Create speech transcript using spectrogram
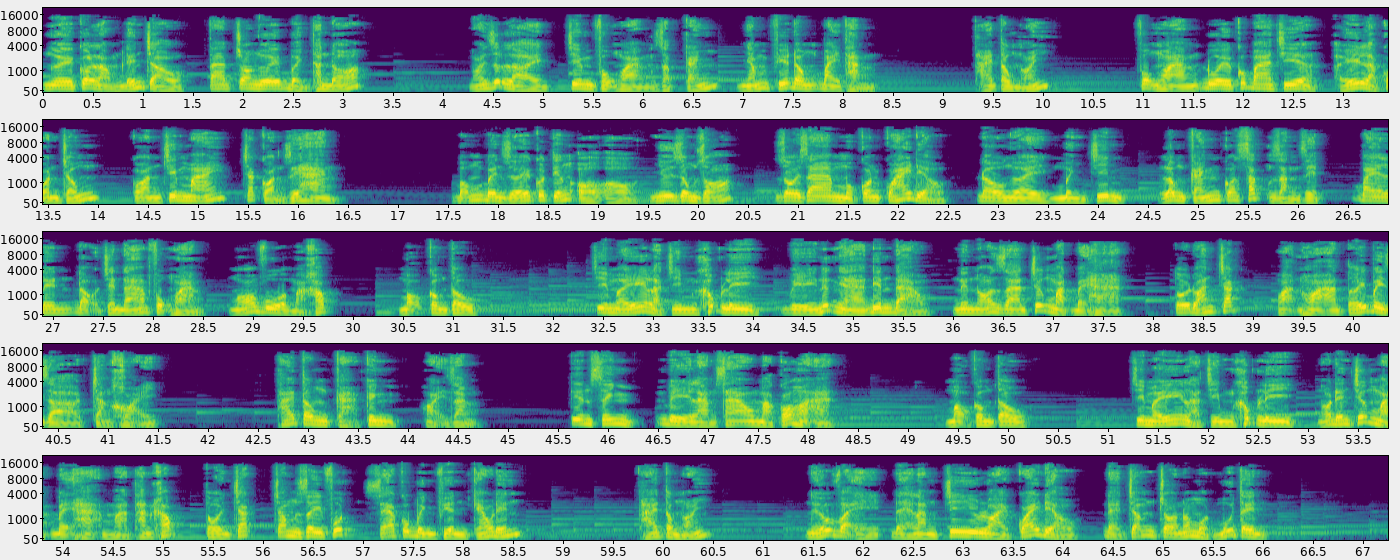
người có lòng đến chầu, ta cho ngươi bình thân đó. Nói dứt lời, chim phụ hoàng dập cánh, nhắm phía đông bay thẳng. Thái tông nói phụng hoàng đuôi có ba chia, ấy là con trống, còn chim mái chắc còn dưới hang. Bỗng bên dưới có tiếng ồ ồ như rông gió, rồi ra một con quái điểu, đầu người mình chim, lông cánh có sắc rằn rịt bay lên đậu trên đá phụng hoàng, ngó vua mà khóc. Mậu công tâu, chim ấy là chim khốc ly, vì nước nhà điên đảo nên nó ra trước mặt bệ hạ. Tôi đoán chắc hoạn họa tới bây giờ chẳng khỏi. Thái tông cả kinh hỏi rằng, tiên sinh, vì làm sao mà có họa? Mậu công tâu, chim ấy là chim khốc ly, nó đến trước mặt bệ hạ mà than khóc tôi chắc trong giây phút sẽ có bình phiền kéo đến. Thái tông nói, nếu vậy để làm chi loài quái điểu để chẫm cho nó một mũi tên?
